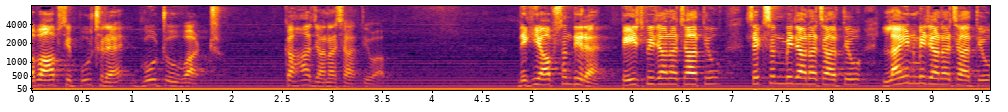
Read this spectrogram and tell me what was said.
अब आपसे पूछ रहा है गो टू वाट कहा जाना चाहते हो आप? देखिए ऑप्शन दे रहा है। पेज पे जाना चाहते हो सेक्शन में जाना चाहते हो लाइन में जाना चाहते हो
